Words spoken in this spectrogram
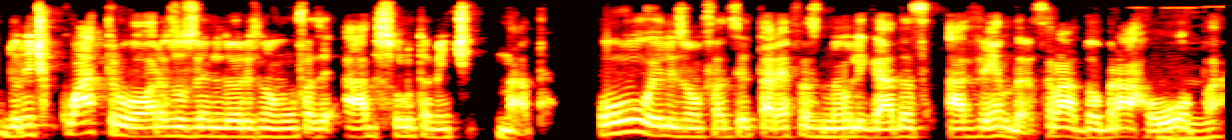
durante 4 horas os vendedores não vão fazer absolutamente nada. Ou eles vão fazer tarefas não ligadas à venda, sei lá, dobrar roupa,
